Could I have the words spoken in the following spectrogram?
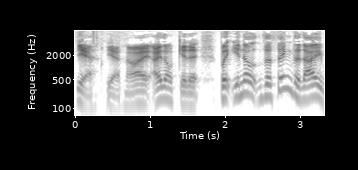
Yeah, yeah. No, I, I don't get it. But, you know, the thing that I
